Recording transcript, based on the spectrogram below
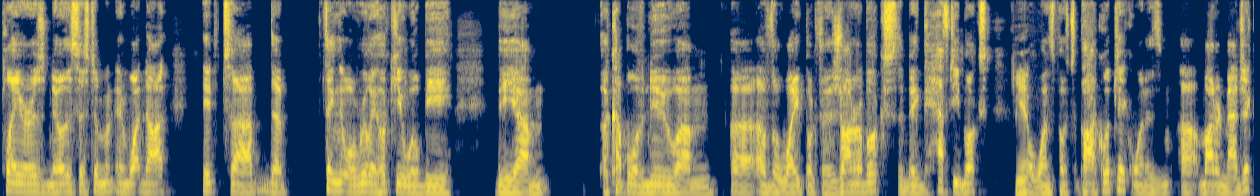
players, know the system and whatnot, it's uh, the thing that will really hook you will be the um, a couple of new um, uh, of the white book, the genre books, the big hefty books. Yep. Well, one's post-apocalyptic, one is uh, modern magic.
